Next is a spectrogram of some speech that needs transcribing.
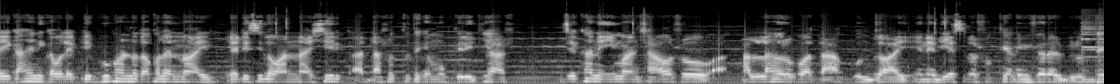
এই কাহিনী কেবল একটি ভূখণ্ড দখলের নয়, এটি ছিল অন্যায়, শির্ক আর দাসত্ব থেকে মুক্তির ইতিহাস। যেখানে ইমান সাহস ও আল্লাহর উপর তাকুল জয় এনে দিয়েছিল শক্তিশালী মিশরের বিরুদ্ধে।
